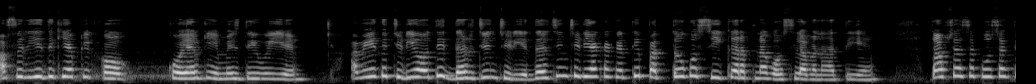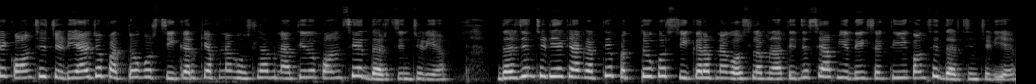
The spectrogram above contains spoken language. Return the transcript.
अब फिर ये देखिए आपकी कोयल की इमेज दी हुई है। अब एक चिड़िया होती है, दर्जन चिड़िया। दर्जन चिड़िया क्या करती है? पत्तों को सीकर अपना घोंसला बनाती है। तो आपसे ऐसे पूछ सकते हैं, कौन सी चिड़िया है जो पत्तों को सी करके अपना घोंसला बनाती है? तो कौन सी है? दर्जन चिड़िया। दर्जन चिड़िया क्या करती है? पत्तों को सी कर अपना घोंसला बनाती है। जैसे आप ये देख सकते हैं, ये कौन सी दर्जन चिड़िया है?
